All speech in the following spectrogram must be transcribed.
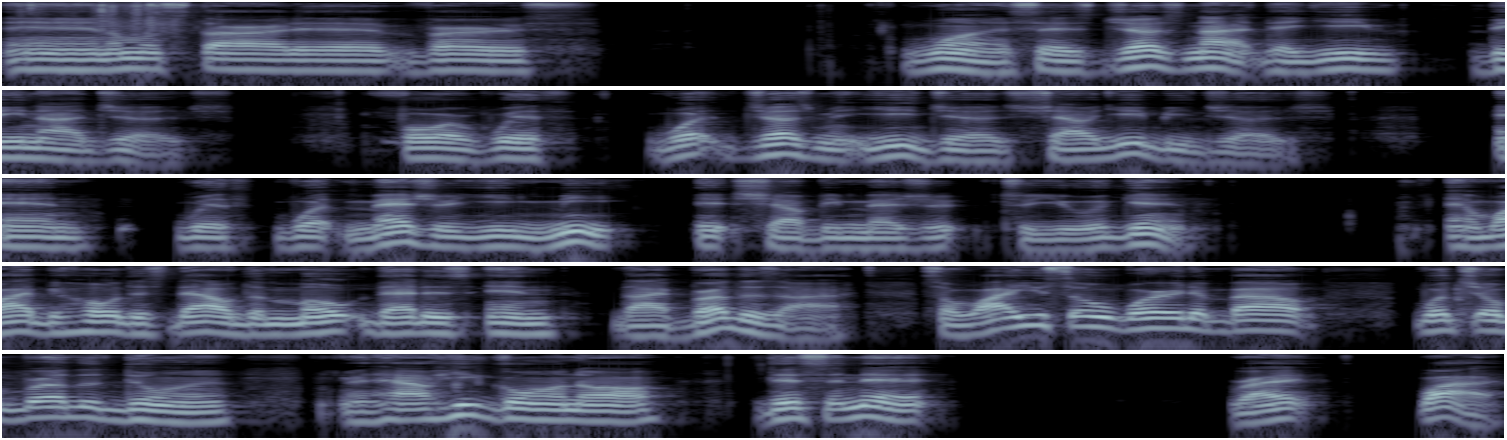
And I'm going to start at verse 1. It says, Judge not that ye be not judged. For with what judgment ye judge shall ye be judged, and with what measure ye meet it shall be measured to you again. And why beholdest thou the mote that is in thy brother's eye? So why are you so worried about what your brother doing and how he going off this and that? Right? Why?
